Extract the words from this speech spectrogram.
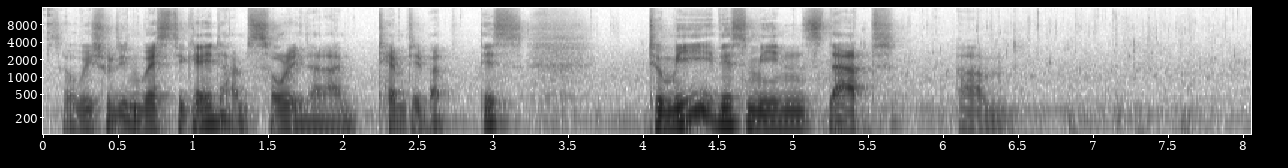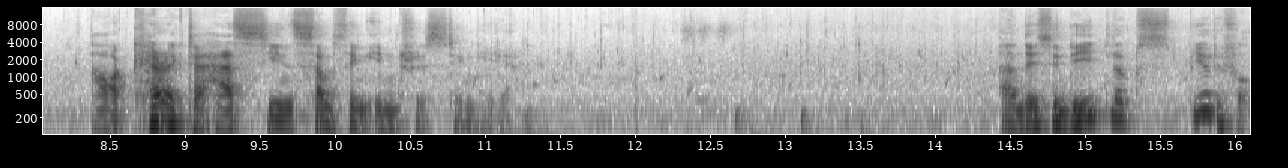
So we should investigate. I'm sorry that I'm tempted, but this... To me, this means that... Um, our character has seen something interesting here. And this indeed looks beautiful.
